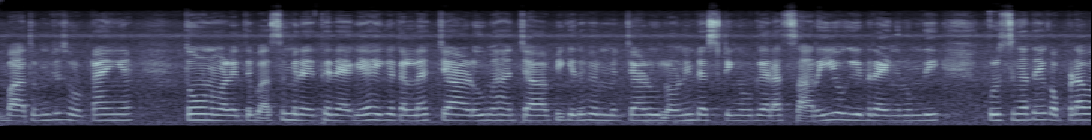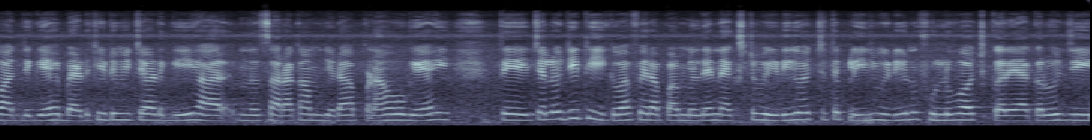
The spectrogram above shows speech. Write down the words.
ਬਾਥਰੂਮ 'ਚ ਸੋਟਾਂ ਆਈ ਆ ਧੋਣ ਵਾਲੇ ਤੇ ਬਸ ਮੇਰਾ ਇੱਥੇ ਰਹਿ ਗਿਆ ਸੀਗਾ ਇਕੱਲਾ। ਝਾੜੂ, ਮੈਂ ਕਿਹਾ ਚਾਹ ਪੀ ਕੇ ਤੇ ਫਿਰ ਮੈਂ ਝਾੜੂ ਲਾਉਣੀ। ਡਸਟਿੰਗ ਵਗੈਰਾ ਸਾਰੀ ਹੋ ਗਈ ਡਰਾਇੰਗ ਰੂਮ ਦੀ। ਕੁਰਸੀਆਂ ਤੇ ਕੱਪੜਾ ਵੱਜ ਗਿਆ ਹੈ ਬੈੱਡ ਸ਼ੀਟ ਵੀ ਝੜ ਗਈ। ਹਾਰ- ਸਾਰਾ ਕੰਮ ਜਿਹੜਾ ਆਪਣਾ ਹੋ ਗਿਆ ਸੀ। ਤੇ ਚਲੋ ਜੀ ਠੀਕ ਵਾ, ਫਿਰ ਆਪਾਂ ਮਿਲਦੇ ਨੈਕਸਟ ਵੀਡੀਓ 'ਚ ਤੇ ਪਲੀਜ਼ ਵੀਡੀਓ ਨੂੰ ਫੁੱਲ ਵਾਚ ਕਰਿਆ ਕਰੋ ਜੀ।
